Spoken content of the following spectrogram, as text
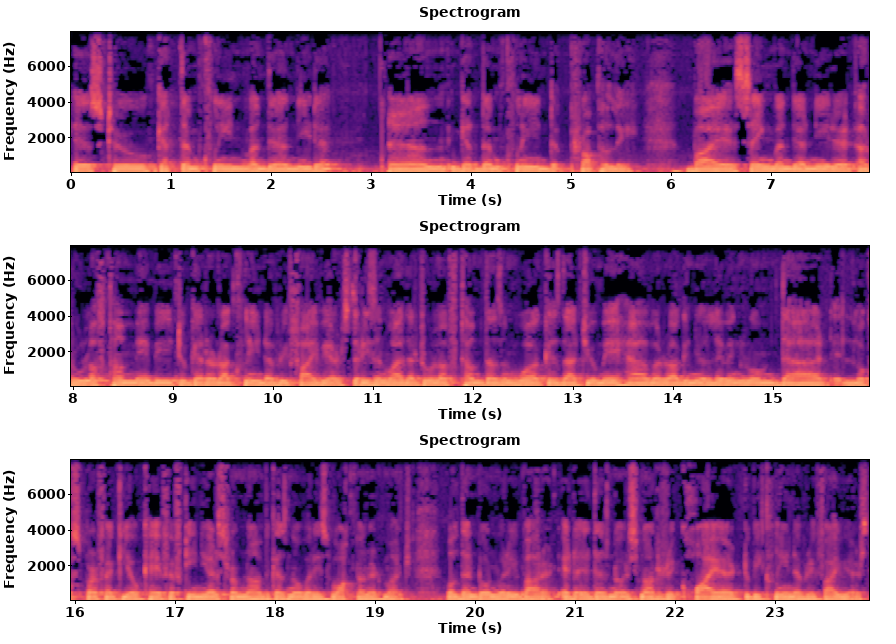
is to get them clean when they're needed and get them cleaned properly by saying when they're needed. A rule of thumb may be to get a rug cleaned every five years. The reason why that rule of thumb doesn't work is that you may have a rug in your living room that looks perfectly okay 15 years from now because nobody's walked on it much. Well, then don't worry about it. It, it no, it's not required to be cleaned every five years.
